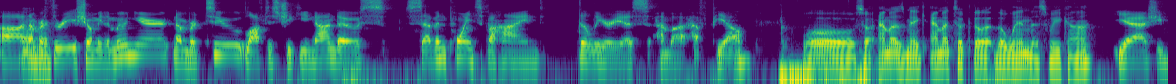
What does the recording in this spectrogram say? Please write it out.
Uh, oh, number nice. three, Show Me the Moon Year. Number two, Loftus Cheeky Nandos. Seven points behind Delirious Emma FPL. Whoa! So Emma's make Emma took the the win this week, huh? Yeah, she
